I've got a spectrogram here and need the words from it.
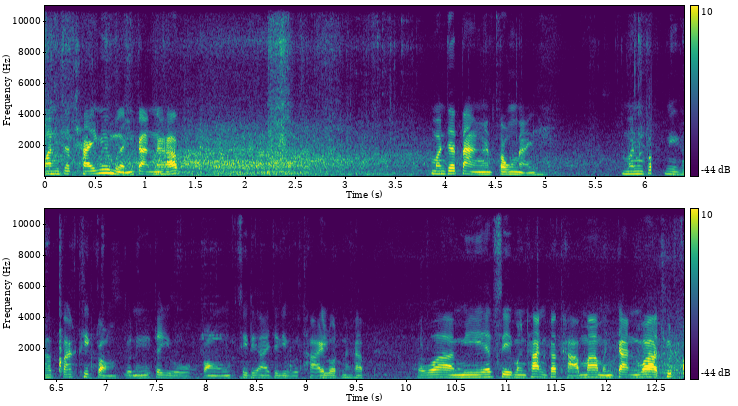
มันจะใช้ไม่เหมือนกันนะครับ มันจะต่างกันตรงไหน มันก็นี่ครับปลั๊กที่กล่องตัวนี้จะอยู่กล่อง CDI จะอยู่ท้ายรถนะครับ เพราะว่ามี FC บางท่านก็ถามมาเหมือนกันว่าชุดไฟ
